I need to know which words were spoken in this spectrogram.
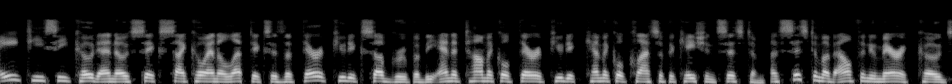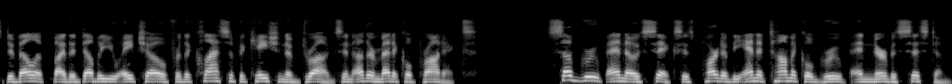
ATC code N06 Psychoanaleptics is a therapeutic subgroup of the Anatomical Therapeutic Chemical Classification System, a system of alphanumeric codes developed by the WHO for the classification of drugs and other medical products. Subgroup N06 is part of the anatomical group and nervous system.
